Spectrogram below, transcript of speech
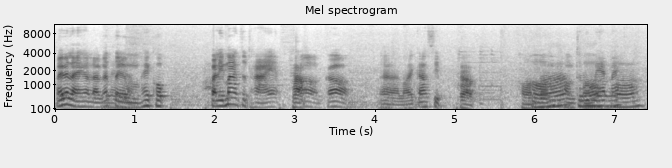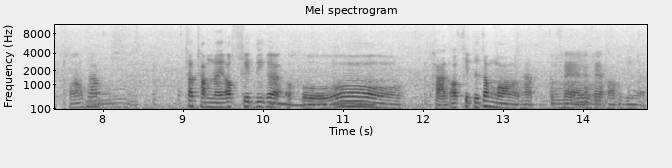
ไม่เป็นไรครับ เราก็เติมให้ครบปริมาตรสุดท้ายอะครับ ก็ก็อ่าร้อยเก้าสิบครับ หอมหอมนะหอมทะลุแมสไหมหอมหอมครับ ถ้าทำในออฟฟิศนี่ก็ โอ้โห ผ่านออฟฟิศจะต้องมองอะครับกาแฟกาแฟหอมจริงๆอะ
